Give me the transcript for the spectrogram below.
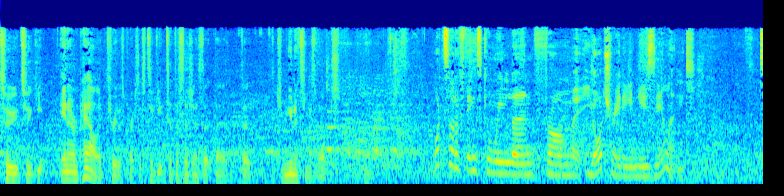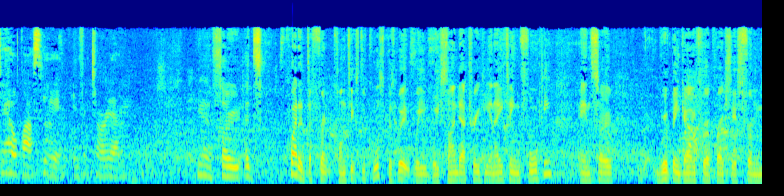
to, to get and are empowered through this process to get to decisions that, that, that communities want. What sort of things can we learn from your treaty in New Zealand to help us here in Victoria? Yeah, so it's quite a different context, of course, because we, we, we signed our treaty in 1840, and so we've been going through a process from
